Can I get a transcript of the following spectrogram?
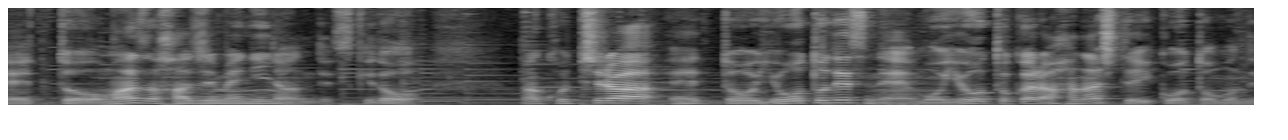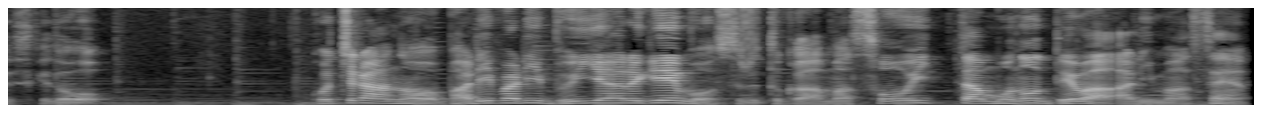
えっとまずはじめになんですけど、まあ、こちら、えっと、用途ですね。もう用途から話していこうと思うんですけどこちらあのバリバリ VR ゲームをするとか、まあ、そういったものではありません。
